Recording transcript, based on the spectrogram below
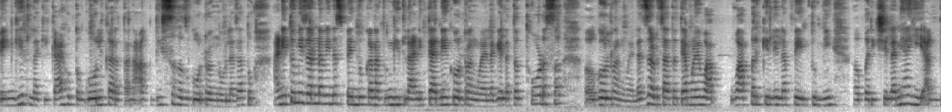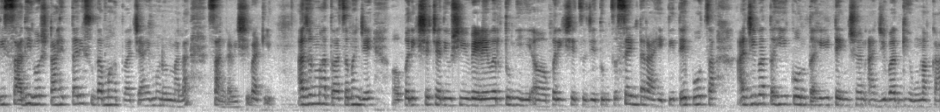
पेन घेतला की काय होतं? गोल करताना अगदी सहज गोल रंगवला जातो. आणि तुम्ही जर नवीनच पेन दुकानातून घेतला आणि त्याने गोल रंगवायला गेला तर थोडंसं गोल रंगवायला जड जातं. त्यामुळे वाप वापर केलेला पेन तुम्ही परीक्षेला न्या. ही अगदी साधी गोष्ट आहे तरीसुद्धा महत्त्वाची आहे म्हणून मला सांगावीशी वाटली. अजून महत्त्वाचं म्हणजे परीक्षेच्या दिवशी वेळेवर तुम्ही परीक्षेचं जे तुमचं सेंटर आहे तिथे पोहोचा अजिबातही कोणतंही टेन्शन अजिबात घेऊ नका.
